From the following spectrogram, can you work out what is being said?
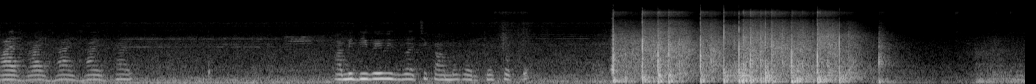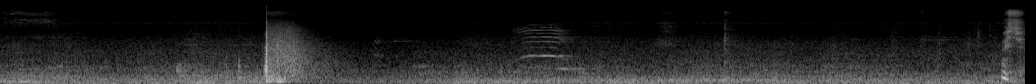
हाय हाय हाय हाय हाय आम्ही दिवे विजवाची कामं करतो फक्त अच्छा.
